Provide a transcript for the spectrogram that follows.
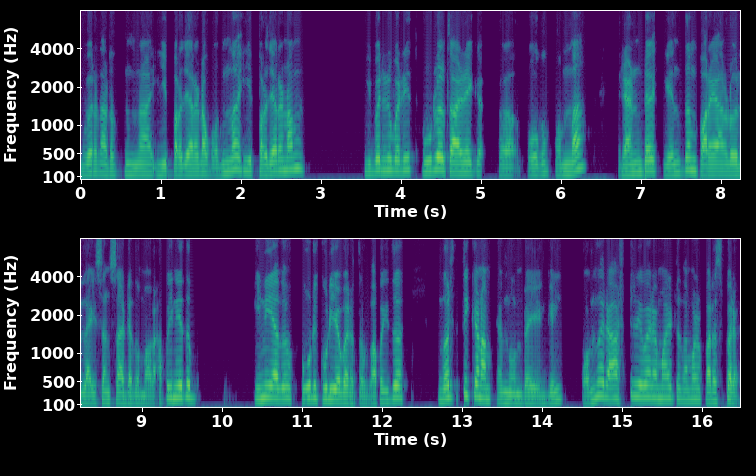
ഇവർ നടത്തുന്ന ഈ പ്രചരണം ഒന്ന് ഈ പ്രചരണം ഇവരിന് വഴി കൂടുതൽ താഴേക്ക് പോകും. ഒന്ന് രണ്ട് എന്തും പറയാനുള്ള ഒരു ലൈസൻസ് ആയിട്ട് അത് മാറും. അപ്പം ഇനി ഇത് ഇനി അത് കൂടിക്കൂടിയേ വരത്തുള്ളൂ. അപ്പൊ ഇത് നിർത്തിക്കണം എന്നുണ്ടെങ്കിൽ ഒന്ന് രാഷ്ട്രീയപരമായിട്ട് നമ്മൾ പരസ്പരം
